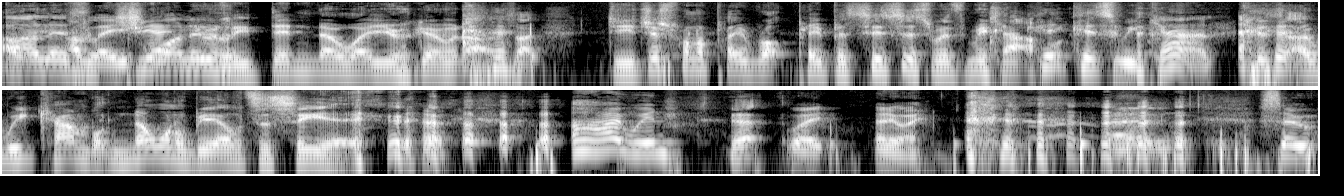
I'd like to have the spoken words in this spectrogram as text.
I- Honestly, I of genuinely the- didn't know where you were going. I was like, "Do you just want to play rock paper scissors with me now?" Because we can. Because we can, but no one will be able to see it. oh, I win. yeah, Wait, anyway. um, so,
